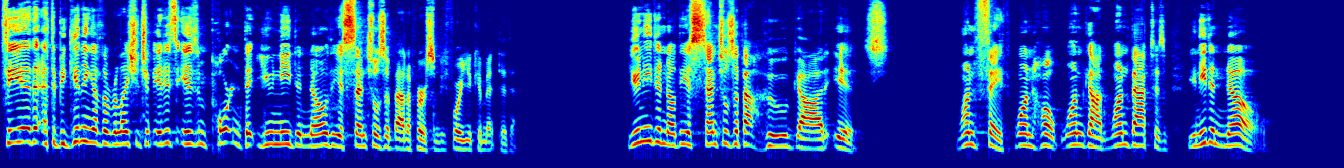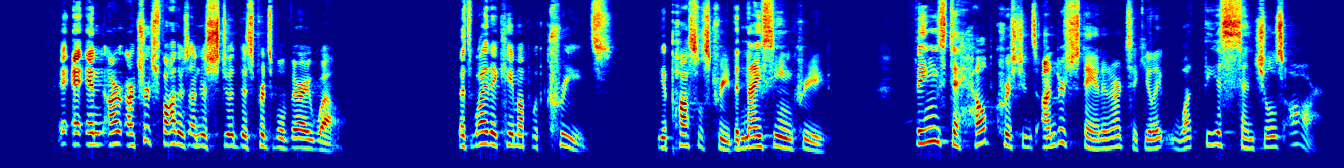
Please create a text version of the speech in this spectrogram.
see, at the beginning of the relationship, it is, is important that you need to know the essentials about a person before you commit to them. You need to know the essentials about who God is. One faith, one hope, one God, one baptism. You need to know. And our, our church fathers understood this principle very well. That's why they came up with creeds. The Apostles' Creed, the Nicene Creed things to help Christians understand and articulate what the essentials are.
